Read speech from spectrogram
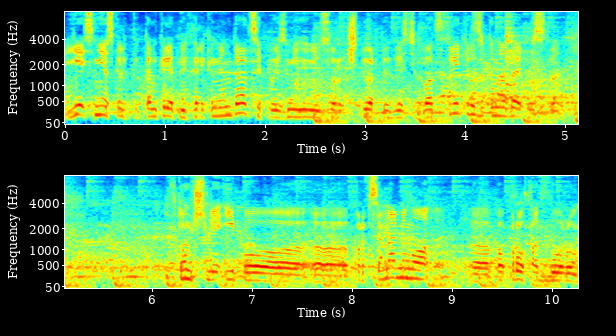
Есть несколько конкретных рекомендаций по изменению 44 и 223 законодательства в том числе и по э, профессиональному, э, по профотбору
